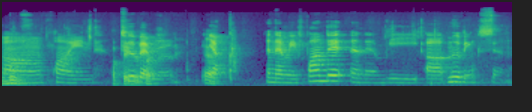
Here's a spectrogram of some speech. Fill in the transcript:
um, find two place. bedroom Yeah. And then we found it and then we are moving soon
